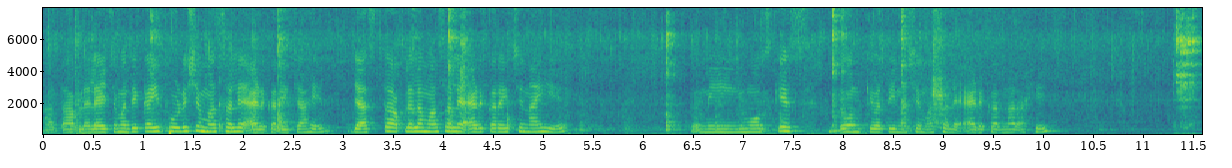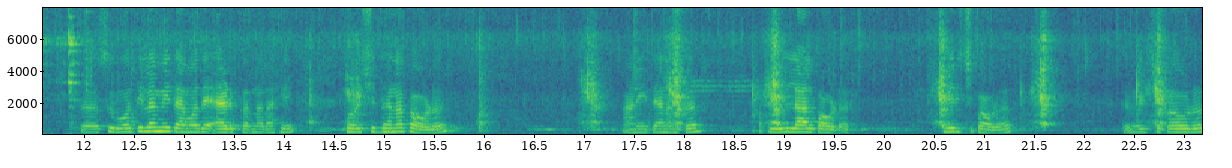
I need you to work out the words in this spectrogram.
आता आपल्याला याच्यामध्ये काही थोडेसे मसाले ॲड करायचे आहेत. जास्त आपल्याला मसाले ॲड करायचे नाही आहेत तर मी मोजकेच दोन किंवा तीन असे मसाले ॲड करणार आहे. तर सुरुवातीला मी त्यामध्ये ॲड करणार आहे थोडीशी धना पावडर आणि त्यानंतर आपली लाल पावडर मिरची पावडर तर मिरची पावडर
